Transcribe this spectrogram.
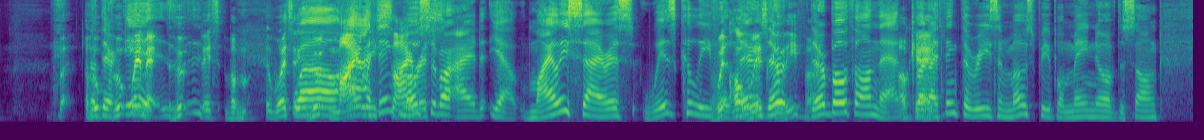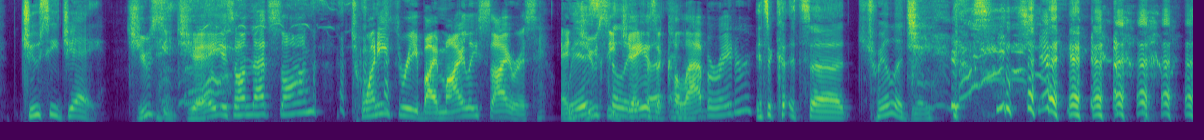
but, who, there who, wait a minute. Who, it's but was it Well, who, I- Miley I think Cyrus? most of our I- yeah, Miley Cyrus, Wiz Khalifa. Oh, they're, Wiz they're- Khalifa. They're both on that. But Okay. I think the reason most people may know of the song Juicy J. Juicy J is on that song. Twenty three by Miley Cyrus, and Wiz Juicy J is a collaborator. It's a it's a trilogy.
